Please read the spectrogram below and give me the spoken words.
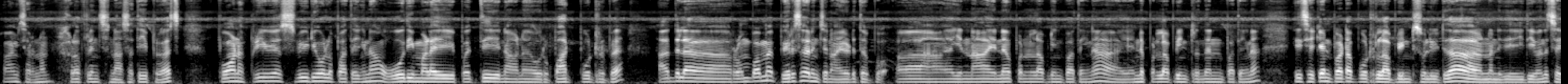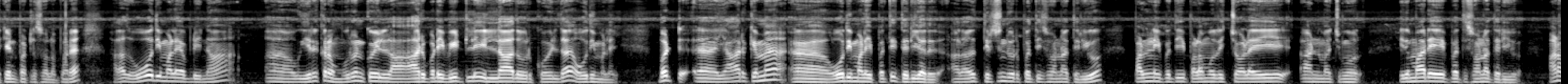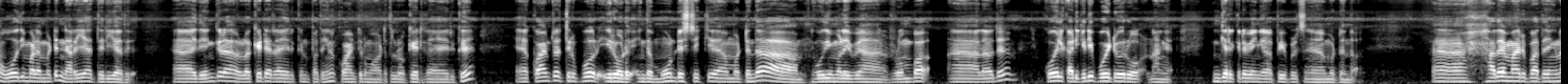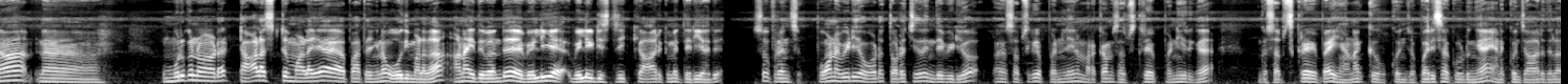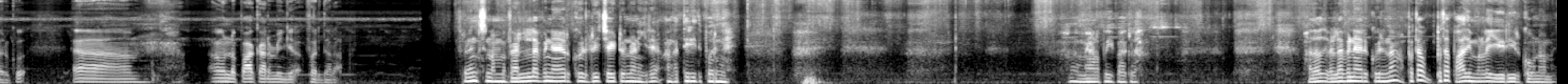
சுவாமி சரணம். Hello friends நான் சத்யபிரகாஷ். போன ப்ரீவியஸ் வீடியோவில் பார்த்தீங்கன்னா ஓதிமலை பற்றி நான் ஒரு பார்ட் போட்டிருப்பேன். அதில் ரொம்பவுமே பெருசாக இருந்துச்சு நான் எடுத்தப்போ. நான் என்ன பண்ணலாம் அப்படின்னு பார்த்தீங்கன்னா என்ன பண்ணல அப்படின்ட்டு இருந்தேன்னு பார்த்தீங்கன்னா இது செகண்ட் பார்ட்டாக போட்டுடலாம் அப்படின்ட்டு சொல்லிட்டு தான் நான் இது இது வந்து செகண்ட் பார்ட்டில் சொல்ல போகிறேன் அதாவது ஓதிமலை அப்படின்னா இருக்கிற முருகன் கோயில் ஆறுபடை வீட்டிலே இல்லாத ஒரு கோயில் தான் ஓதிமலை. பட் யாருக்குமே ஓதிமலை பற்றி தெரியாது. அதாவது திருச்செந்தூர் பற்றி சொன்னால் தெரியும். பழனி பற்றி பழமுதிச்சோலை அண்ட் மச்சுமோர் இது மாதிரி பற்றி சொன்னால் தெரியும். ஆனால் ஓதிமலை மட்டும் நிறையா தெரியாது. இது எங்கே லொக்கேட்டட் ஆகிருக்குன்னு பார்த்தீங்கன்னா கோயம்புத்தூர் மாவட்டத்தில் லொக்கேட்டட் ஆகிருக்கு கோயம்புத்தூர் திருப்பூர் ஈரோடு இந்த மூணு டிஸ்ட்ரிக்கு மட்டும்தான் ஓதிமலை ரொம்ப அதாவது கோயிலுக்கு அடிக்கடி போயிட்டு வருவோம் நாங்கள் இங்கே இருக்கிறவங்க பீப்புள்ஸ் மட்டும்தான். அதே மாதிரி பார்த்தீங்கன்னா முருகனோட டாலஸ்ட் மலையை பார்த்தீங்கன்னா ஓதிமலை தான். ஆனால் இது வந்து வெளியே வெளி டிஸ்ட்ரிக் யாருக்குமே தெரியாது. ஸோ ஃப்ரெண்ட்ஸ் போன வீடியோவோட தொடர்ச்சி தான் இந்த வீடியோ சப்ஸ்கிரைப் பண்ணலைன்னு மறக்காமல் சப்ஸ்கிரைப் பண்ணிடுங்க உங்கள் சப்ஸ்கிரைப்பை எனக்கு கொஞ்சம் பரிசாக கொடுங்க. எனக்கு கொஞ்சம் ஆறுதலாக இருக்கும். ஒன்று பார்க்க ஆரம்பிங்க ஃபர்தராக ஃப்ரெண்ட்ஸ் நம்ம வெள்ளை விநாயகர் கோயில் ரீச் ஆகிட்டோம்னு நினைக்கிறேன். அங்கே தெரியுது பாருங்கள் மேலே போய் பார்க்கலாம். அதாவது வெள்ளை விநாயகர் கோயில்னா அப்போ தான் இப்போ தான் பாதி மலை ஏறி இருக்கோம் நாம.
